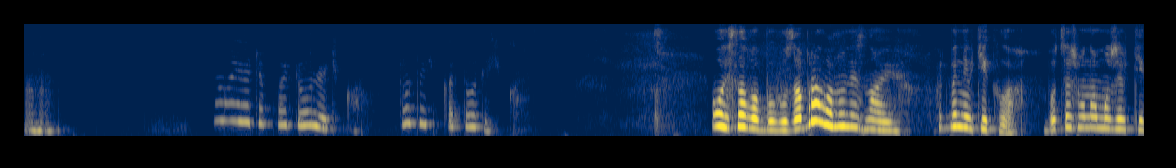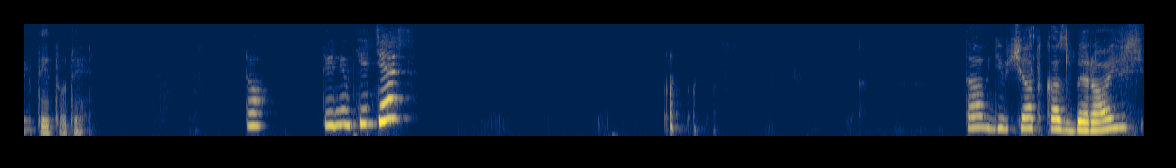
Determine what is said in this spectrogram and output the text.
Мгм. Моя така дулечка. Дулечка, дулечка. Ой, слава Богу, забрала, ну не знаю. Хоч би не втекла, бо це ж вона може втекти туди. То, ти не втечеш? Так, дівчатка, збираюсь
